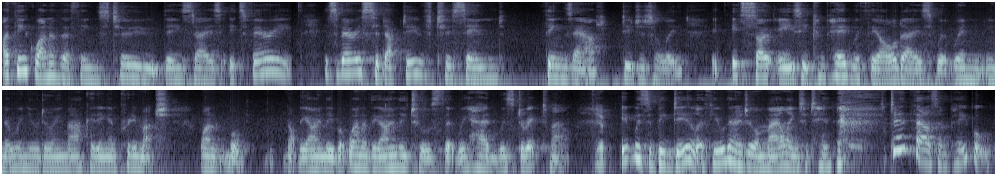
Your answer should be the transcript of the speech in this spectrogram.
I think one of the things too these days it's very it's very seductive to send things out digitally. It, it's so easy compared with the old days when you know when you were doing marketing and pretty much one well not the only but one of the only tools that we had was direct mail. Yep. It was a big deal if you were going to do a mailing to 10,000 10, people.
